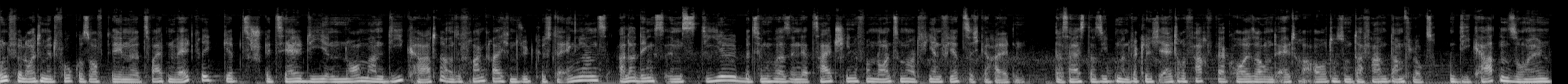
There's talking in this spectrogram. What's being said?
Und für Leute mit Fokus auf den äh, Zweiten Weltkrieg gibt es speziell die Normandie-Karte, also Frankreich und Südküste Englands, allerdings im Stil bzw. in der Zeitschiene von 1944 gehalten. Das heißt, da sieht man wirklich ältere Fachwerkhäuser und ältere Autos und da fahren Dampfloks. Die Karten sollen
